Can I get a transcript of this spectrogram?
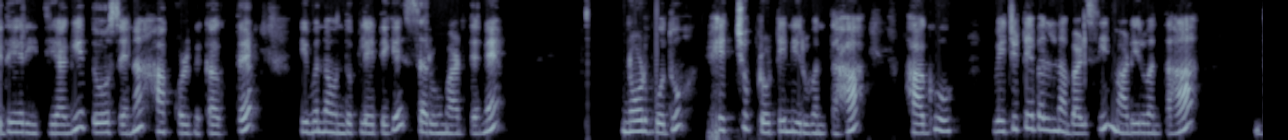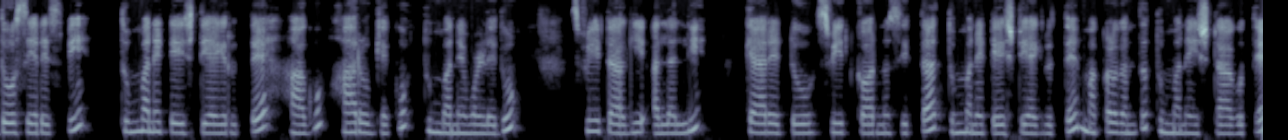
ಇದೇ ರೀತಿಯಾಗಿ ದೋಸೆನ ಹಾಕೊಳ್ಬೇಕಾಗುತ್ತೆ. ಇವನ್ನ ಒಂದು ಪ್ಲೇಟಿಗೆ ಸರ್ವ್ ಮಾಡ್ತೇನೆ. ನೋಡ್ಬೋದು ಹೆಚ್ಚು ಪ್ರೋಟೀನ್ ಇರುವಂತಹ ಹಾಗೂ ವೆಜಿಟೇಬಲ್ನ ಬಳಸಿ ಮಾಡಿರುವಂತಹ ದೋಸೆ ರೆಸಿಪಿ ತುಂಬಾನೇ ಟೇಸ್ಟಿಯಾಗಿರುತ್ತೆ ಹಾಗೂ ಆರೋಗ್ಯಕ್ಕೂ ತುಂಬಾನೇ ಒಳ್ಳೆಯದು ಸ್ವೀಟ್ ಆಗಿ ಅಲ್ಲಲ್ಲಿ ಕ್ಯಾರೆಟು ಸ್ವೀಟ್ ಕಾರ್ನ್ ಸಿಗ್ತಾ ತುಂಬಾನೇ ಟೇಸ್ಟಿಯಾಗಿರುತ್ತೆ. ಮಕ್ಕಳಿಗಂತೂ ತುಂಬಾನೇ ಇಷ್ಟ ಆಗುತ್ತೆ.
